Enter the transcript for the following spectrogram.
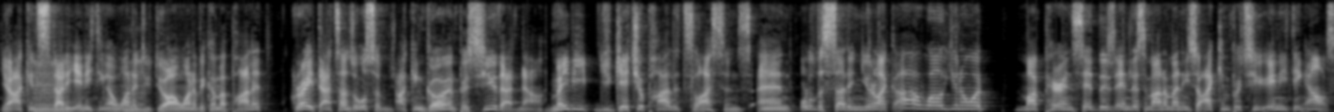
Yeah, I can mm. study anything I want to mm. do. Do I want to become a pilot? Great, that sounds awesome. I can go and pursue that now. Maybe you get your pilot's license and all of a sudden you're like, oh, well, you know what? My parents said there's endless amount of money so i can pursue anything else.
